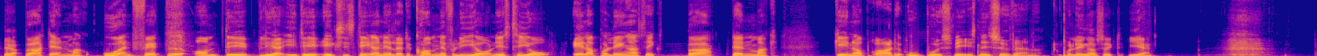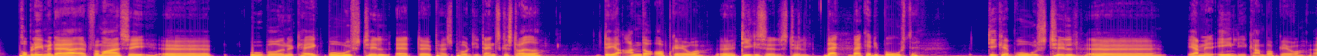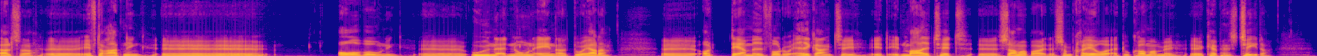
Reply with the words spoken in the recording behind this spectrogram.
Ja. Bør Danmark, uanfægtet om det bliver i det eksisterende eller det kommende for lige år, næste 10 år, eller på længere sigt, bør Danmark genoprette ubådsvæsenet i søværnet? På længere sigt, ja. Problemet er, at for mig at se, øh, ubådene kan ikke bruges til at øh, passe på de danske stræder. Det er andre opgaver, øh, de kan sættes til. Hvad, hvad kan de bruges til? De kan bruges til øh, jamen, egentlige kampopgaver. Altså øh, efterretning, øh, overvågning, øh, uden at nogen aner, at du er der. Øh, og dermed får du adgang til et, et meget tæt øh, samarbejde, som kræver, at du kommer med øh, kapaciteter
